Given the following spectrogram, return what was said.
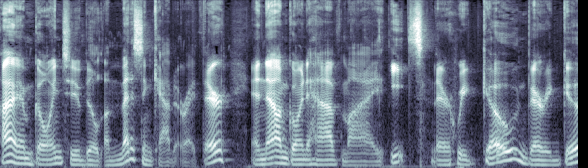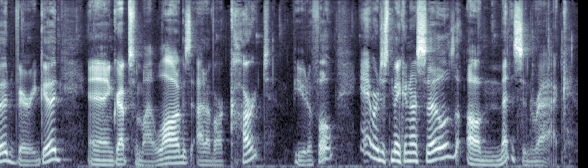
I am going to build a medicine cabinet right there. And now I'm going to have my eats. There we go. Very good, very good. And grab some of my logs out of our cart. Beautiful. And we're just making ourselves a medicine rack.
